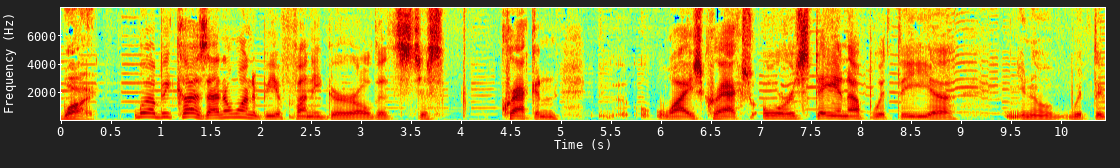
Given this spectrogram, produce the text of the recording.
Why? Well, because I don't want to be a funny girl that's just cracking wisecracks or staying up with the, uh, you know, with the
